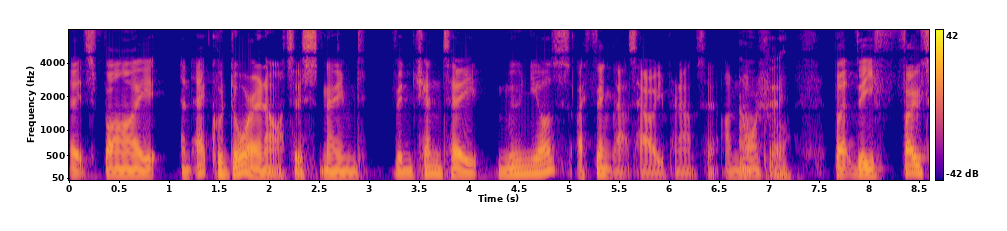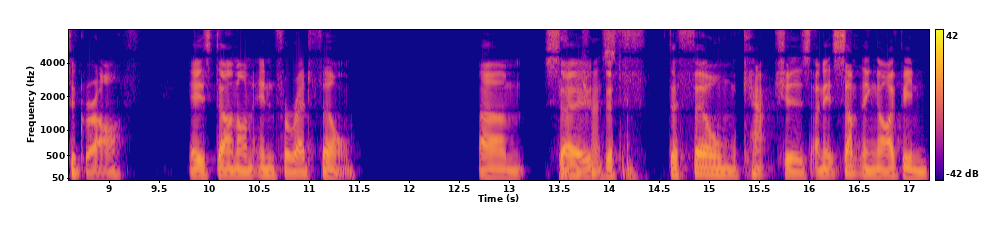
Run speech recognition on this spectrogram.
it's by an ecuadorian artist named vincente munoz i think that's how you pronounce it i'm not Oh, okay. sure but the photograph is done on infrared film um so the f- the film captures and it's something i've been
